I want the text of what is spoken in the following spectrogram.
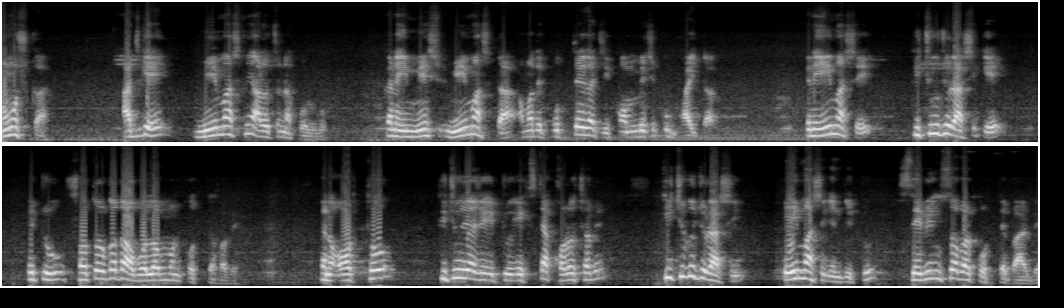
নমস্কার। আজকে মে মাস নিয়ে আলোচনা করব। কারণ এই মে মাসটা আমাদের প্রত্যেকের কাছে কম বেশি খুব ভাইটাল কারণ এই মাসে কিছু কিছু রাশিকে একটু সতর্কতা অবলম্বন করতে হবে। কেন অর্থ কিছু রাশি একটু এক্সট্রা খরচ হবে। কিছু কিছু রাশি এই মাসে কিন্তু একটু সেভিংসও আবার করতে পারবে।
